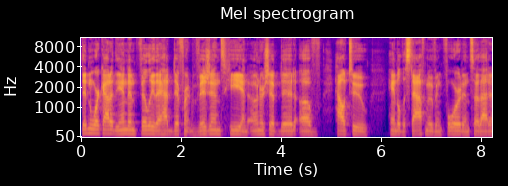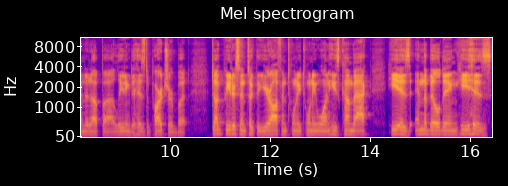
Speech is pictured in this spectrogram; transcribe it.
Didn't work out at the end in Philly. They had different visions, he and ownership did, of how to handle the staff moving forward. And so that ended up uh, leading to his departure. But Doug Pederson took the year off in 2021. He's come back. He is in the building. He is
